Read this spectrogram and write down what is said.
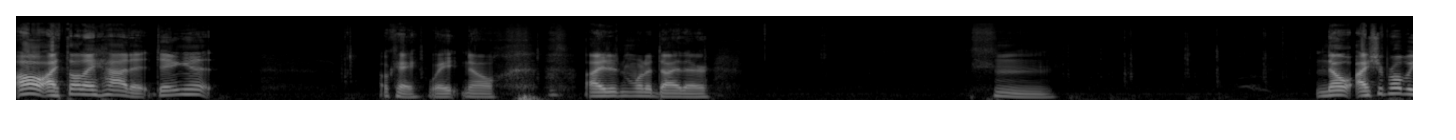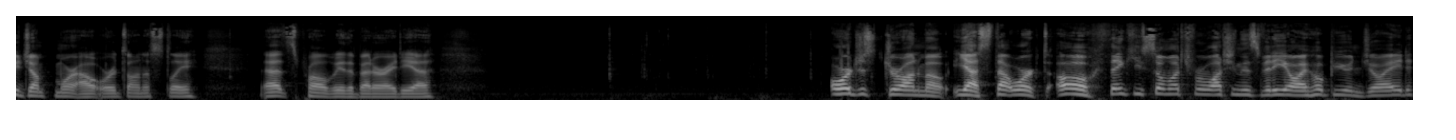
Oh, I thought I had it. Dang it. Okay, wait, no. I didn't want to die there. Hmm. No, I should probably jump more outwards, honestly. That's probably the better idea. Or just Geronimo. Yes, that worked. Oh, thank you so much for watching this video. I hope you enjoyed.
